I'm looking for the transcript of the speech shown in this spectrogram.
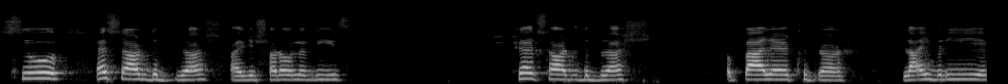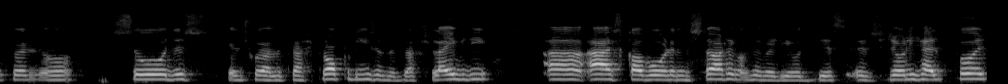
So let's start with the brush. I'll just shut all of these. Let's start with the brush, a palette, brush, library, if you know. So this can show all the brush properties and the brush library. Uh, as covered in the starting of the video, this is really helpful.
